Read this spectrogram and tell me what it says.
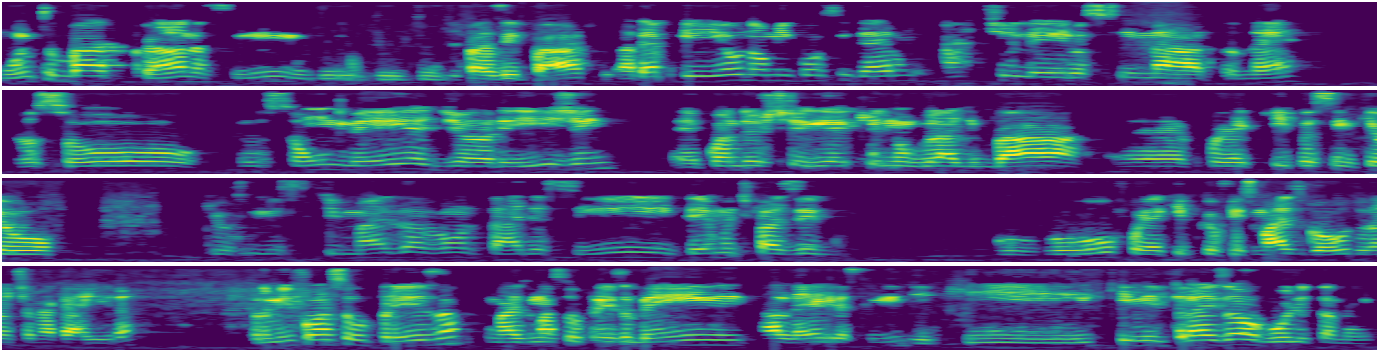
muito bacana, assim, de, de, de, fazer parte. Até porque eu não me considero um artilheiro, assim, nato, né? Eu sou, eu sou um meia de origem. É, quando eu cheguei aqui no Gladbach, é, foi a equipe, assim, que eu, que eu me senti mais à vontade, assim, em termos de fazer gol. Foi a equipe que eu fiz mais gol durante a minha carreira. Para mim foi uma surpresa, mas uma surpresa bem alegre, assim, e que, que me traz orgulho também.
